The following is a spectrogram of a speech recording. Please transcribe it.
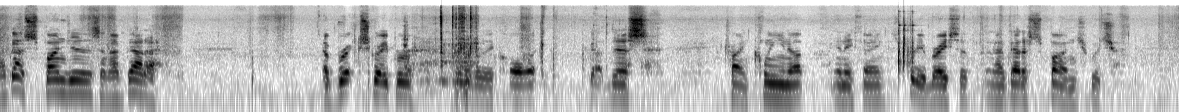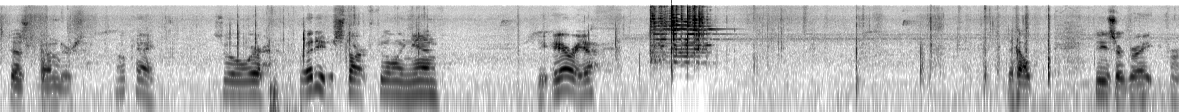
I've got sponges and I've got a a brick scraper, whatever they call it. Got this, try and clean up anything. It's pretty abrasive. And I've got a sponge which does wonders. Okay, so we're ready to start filling in the area to help. These are great for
